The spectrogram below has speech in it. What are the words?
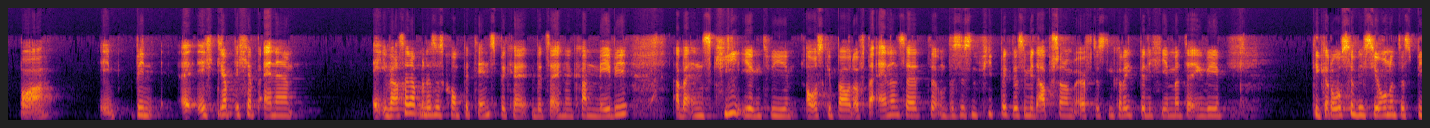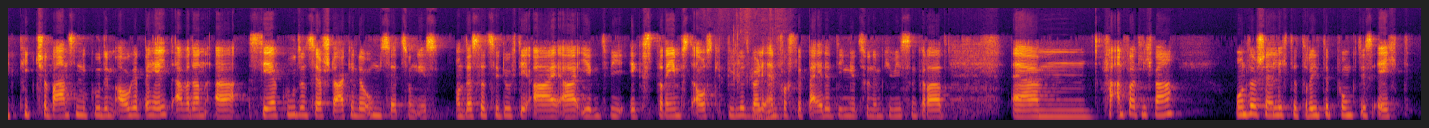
boah, ich bin, ich glaube, ich habe eine ich weiß nicht, ob man das als Kompetenz bezeichnen kann, maybe, aber ein Skill irgendwie ausgebaut auf der einen Seite und das ist ein Feedback, das ich mit Abstand am öftesten kriege, bin ich jemand, der irgendwie die große Vision und das Big Picture wahnsinnig gut im Auge behält, aber dann äh, sehr gut und sehr stark in der Umsetzung ist. Und das hat sie durch die AEA irgendwie extremst ausgebildet, weil ich mhm. einfach für beide Dinge zu einem gewissen Grad ähm, verantwortlich war. Und wahrscheinlich der dritte Punkt ist echt,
